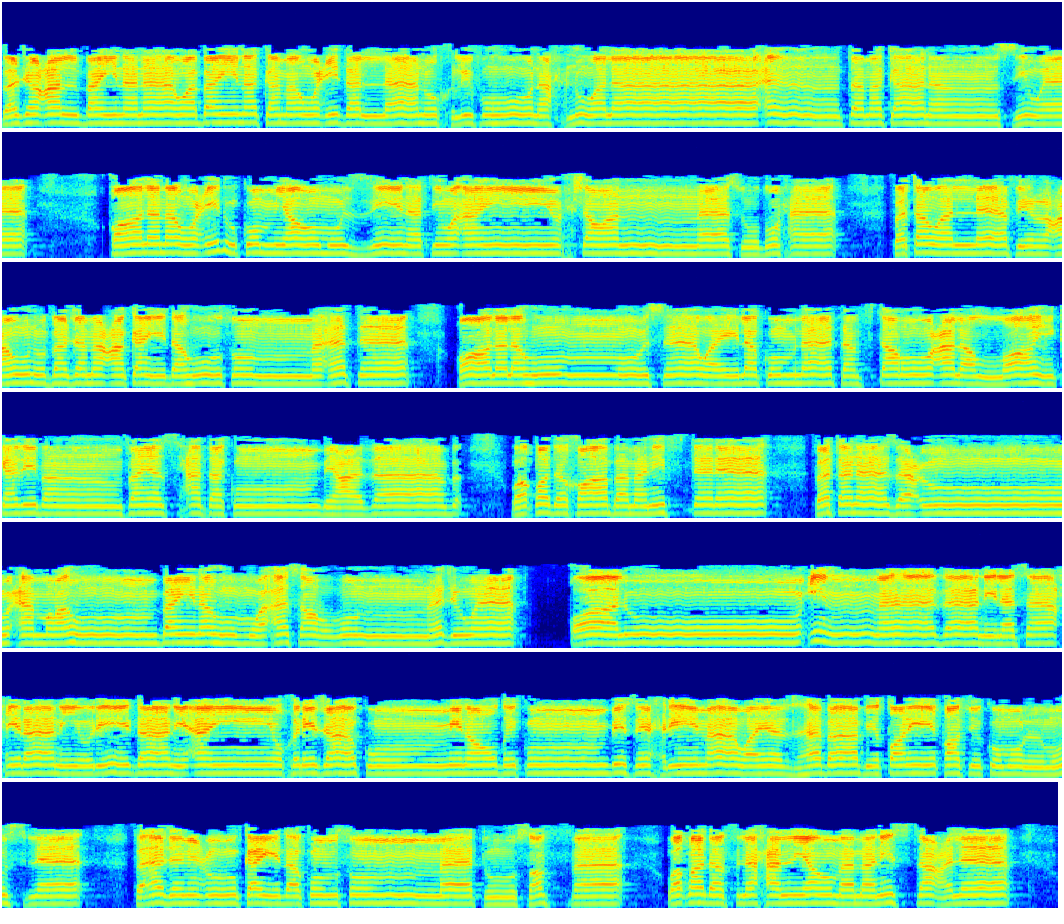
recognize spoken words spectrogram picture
فاجعل بيننا وبينك موعدا لا نخلفه نحن ولا أنت مكانا سوى. قال موعدكم يوم الزينة وأن يحشر الناس ضحى. فتولى فرعون فجمع كيده ثم أتى. قال لهم موسى ويلكم لا تفتروا على الله كذبا فيسحتكم بعذاب. وقد خاب من افترى. فتنازعوا أمرهم بينهم وأسروا النجوى. قالوا إن هذان لساحران يريدان أن يخرجاكم من أرضكم بسحرهما ويذهبا بطريقتكم المثلى فأجمعوا كيدكم ثم أتوا صفا وقد أفلح اليوم من استعلى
